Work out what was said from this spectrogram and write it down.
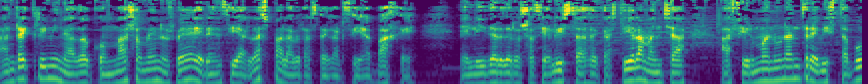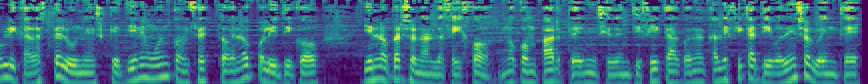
han recriminado con más o menos veherencia las palabras de García Paje. El líder de los socialistas de Castilla-La Mancha afirmó en una entrevista publicada este lunes que tiene un buen concepto en lo político y en lo personal de Feijó. No comparte ni se identifica con el calificativo de insolvente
